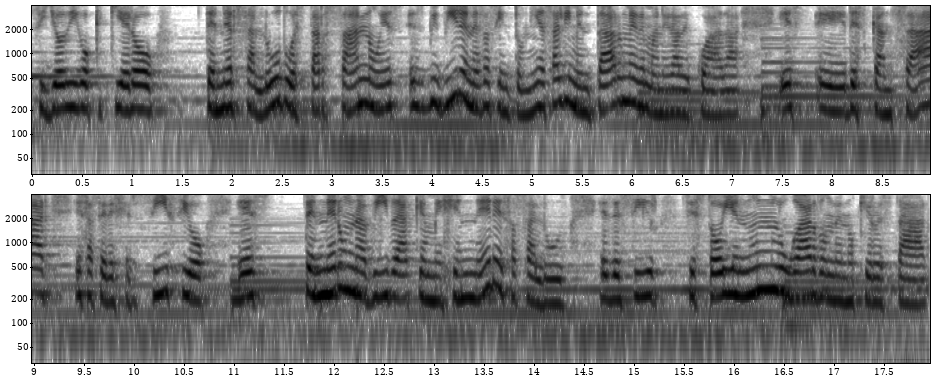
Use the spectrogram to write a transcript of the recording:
Si yo digo que quiero tener salud o estar sano, es, es, vivir en esa sintonía, es alimentarme de manera adecuada, es eh, descansar, es hacer ejercicio, es tener una vida que me genere esa salud. Es decir, si estoy en un lugar donde no quiero estar,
